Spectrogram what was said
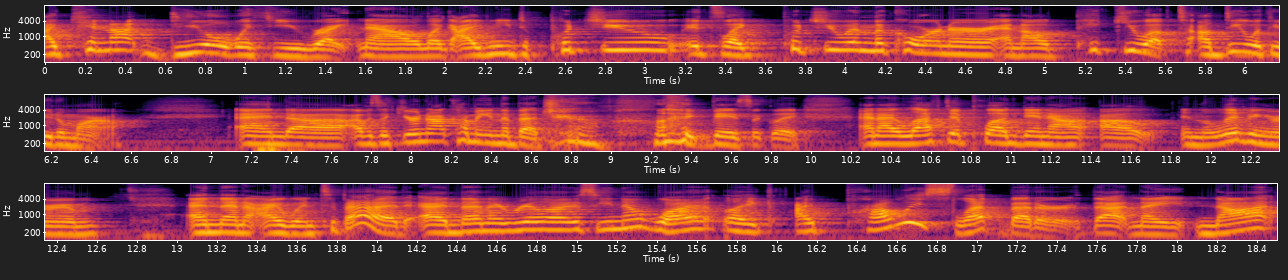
I cannot deal with you right now. Like I need to put you it's like put you in the corner and I'll pick you up I'll deal with you tomorrow. And uh, I was like, "You're not coming in the bedroom," like basically. And I left it plugged in out out in the living room, and then I went to bed. And then I realized, you know what? Like I probably slept better that night. Not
